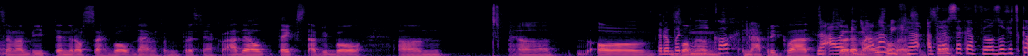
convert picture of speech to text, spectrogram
chcem, aby ten rozsah bol, dajme tomu presne ako Adele, text, aby bol um, uh, o Robotníkoch? napríklad, No ale ktoré keď ona vychádza, a teraz je taká filozofická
